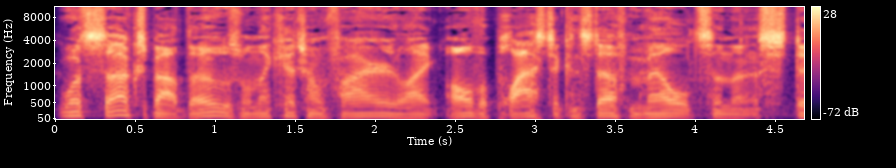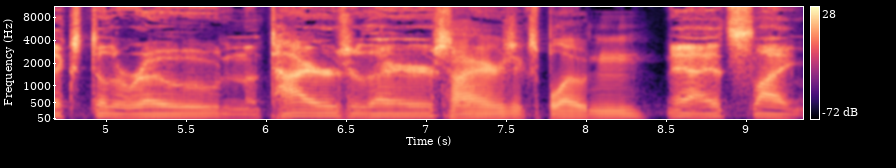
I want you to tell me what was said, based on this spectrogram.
what sucks about those when they catch on fire, like all the plastic and stuff melts and then it sticks to the road and the tires are there. So tires exploding. yeah, it's like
